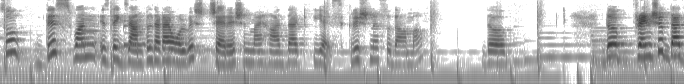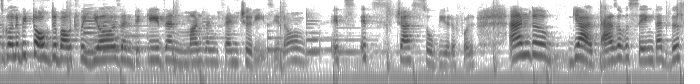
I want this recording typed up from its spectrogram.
So, this one is the example that I always cherish in my heart that yes, Krishna Sudama, the the friendship that's going to be talked about for years and decades and months and centuries you know? It's it's just so beautiful. And uh, yeah as i was saying that this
